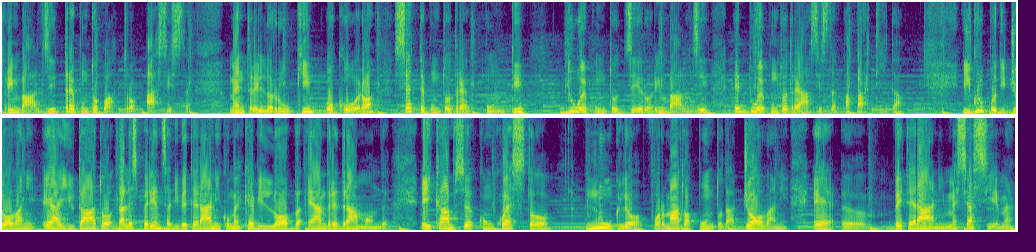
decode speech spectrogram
rimbalzi, 3.4 assist, mentre il rookie, Okoro, 7.3 punti, 2.0 rimbalzi e 2.3 assist a partita. Il gruppo di giovani è aiutato dall'esperienza di veterani come Kevin Love e Andre Drummond e i Cubs con questo nucleo formato appunto da giovani e eh, veterani messi assieme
